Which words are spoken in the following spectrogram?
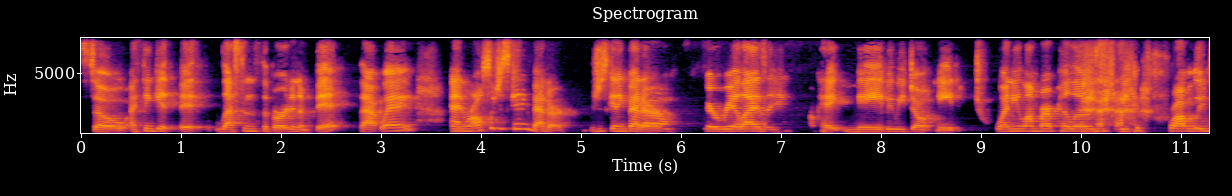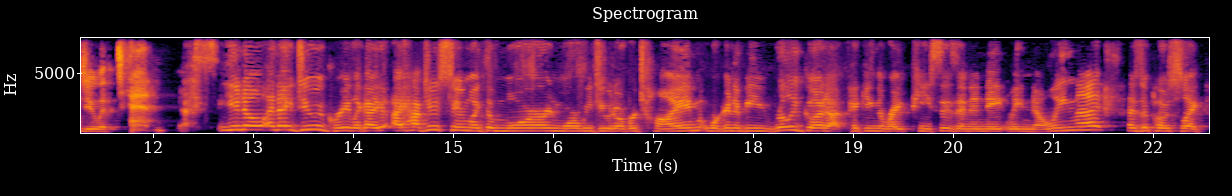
so I think it it lessens the burden a bit that way, and we're also just getting better. We're just getting better. Yeah. We're realizing, okay, maybe we don't need twenty lumbar pillows. we could probably do with ten. yes. you know and i do agree like I, I have to assume like the more and more we do it over time we're going to be really good at picking the right pieces and innately knowing that as opposed to like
